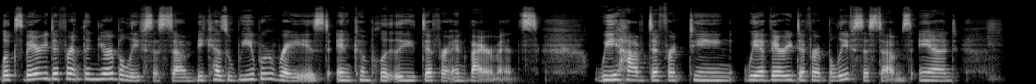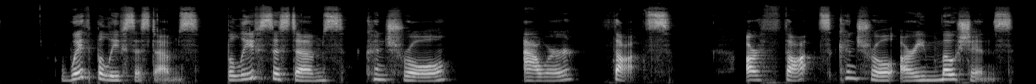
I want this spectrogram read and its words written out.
looks very different than your belief system because we were raised in completely different environments. We have different we have very different belief systems and with belief systems, belief systems control our thoughts. Our thoughts control our emotions,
